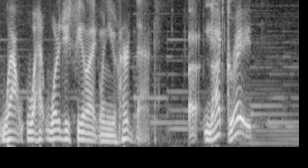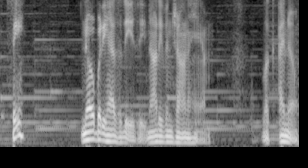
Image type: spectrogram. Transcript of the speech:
Wow, what, what did you feel like when you heard that? Uh, not great. See? Nobody has it easy, not even John Hamm. Look, I know.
